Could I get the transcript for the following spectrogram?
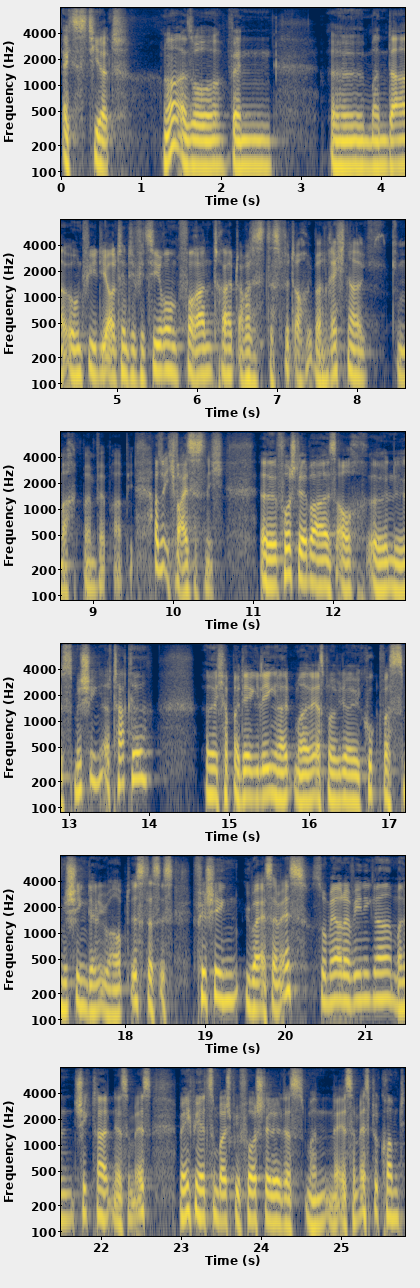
existiert. Ne? Also wenn äh, man da irgendwie die Authentifizierung vorantreibt, aber das, das wird auch über einen Rechner gemacht beim Web-API. Also ich weiß es nicht. Äh, vorstellbar ist auch äh, eine Smishing-Attacke. Äh, ich habe bei der Gelegenheit mal erstmal wieder geguckt, was Smishing denn überhaupt ist. Das ist Phishing über SMS, so mehr oder weniger. Man schickt halt eine SMS. Wenn ich mir jetzt zum Beispiel vorstelle, dass man eine SMS bekommt,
